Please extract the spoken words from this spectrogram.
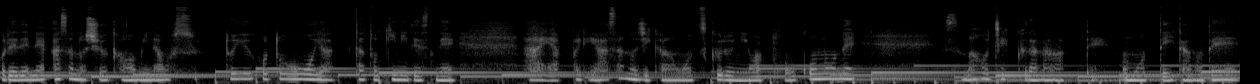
これでね朝の習慣を見直すということをやった時にですねあやっぱり朝の時間を作るにはここのねスマホチェックだなって思っていたので、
